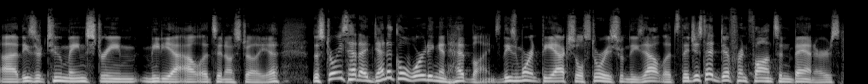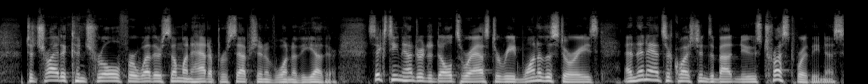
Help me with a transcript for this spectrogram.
Uh, these are two mainstream media outlets in Australia. The stories had identical wording and headlines. These weren't the actual stories from these outlets. They just had different fonts and banners to try to control for whether someone had a perception of one or the other. 1,600 adults were asked to read one of the stories and then answer questions about news trustworthiness.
